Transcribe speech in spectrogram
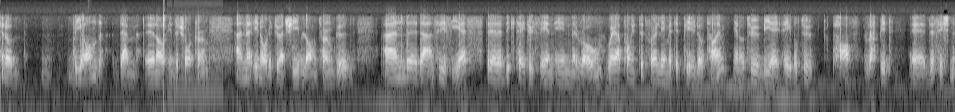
you know beyond them, you know, in the short term, and uh, in order to achieve long-term good. And uh, the answer is yes. The dictators in, in Rome were appointed for a limited period of time, you know, to be a, able to pass rapid uh, decisions,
